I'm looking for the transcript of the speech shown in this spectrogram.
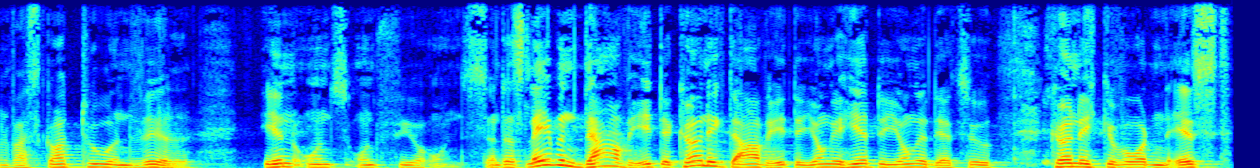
und was Gott tun will in uns und für uns. Und das Leben David, der König David, der junge Hirte, Junge, der zu König geworden ist,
